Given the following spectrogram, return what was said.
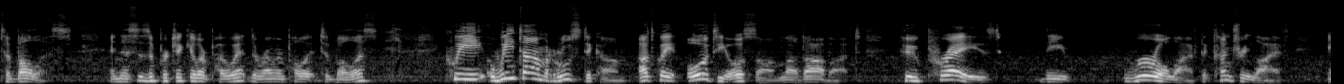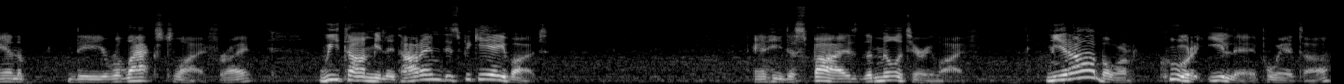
Tibullus. And this is a particular poet, the Roman poet Tibullus. Qui vitam rusticam atque otiosam laudabat, who praised the rural life, the country life, and the, the relaxed life, right? Vitam militarem despiciebat, and he despised the military life. Mirabor cur ille poeta,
